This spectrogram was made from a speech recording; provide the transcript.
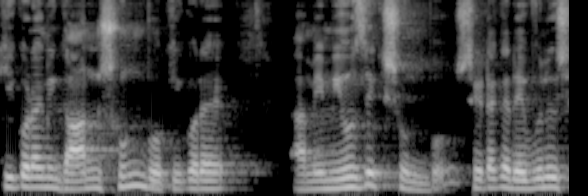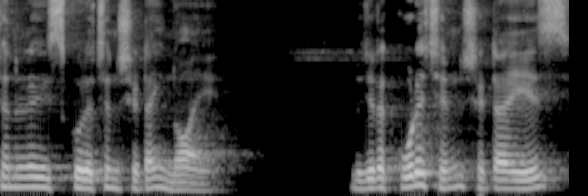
কি করে আমি গান শুনব, কি করে আমি মিউজিক শুনব, সেটাকে রেভলিউশনারাইজ করেছেন সেটাই নয়। যেটা করেছেন সেটা ইজ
